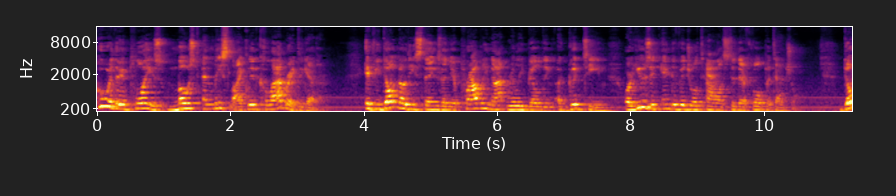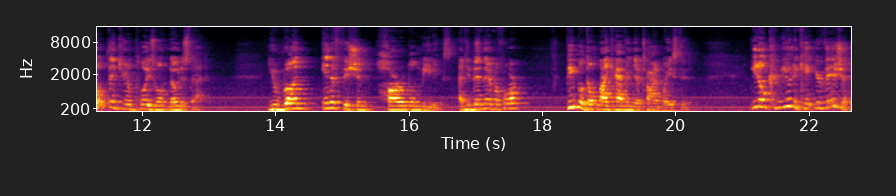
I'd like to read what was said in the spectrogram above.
Who are the employees most and least likely to collaborate together? If you don't know these things, then you're probably not really building a good team or using individual talents to their full potential. Don't think your employees won't notice that. You run inefficient, horrible meetings. Have you been there before? People don't like having their time wasted. You don't communicate your vision.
